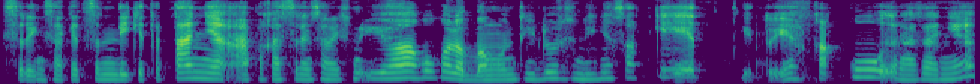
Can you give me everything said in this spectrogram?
Sering sakit sendi kita tanya apakah sering sakit sendi? Iya, aku kalau bangun tidur sendinya sakit gitu ya, kaku rasanya,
